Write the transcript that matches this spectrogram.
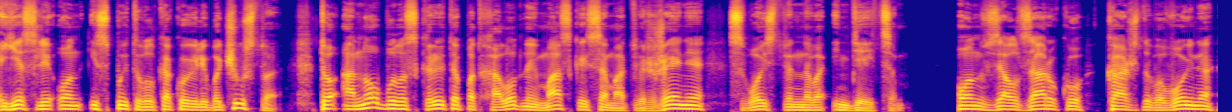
Если он испытывал какое-либо чувство, то оно было скрыто под холодной маской самоотвержения, свойственного индейцам. Он взял за руку каждого воина,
